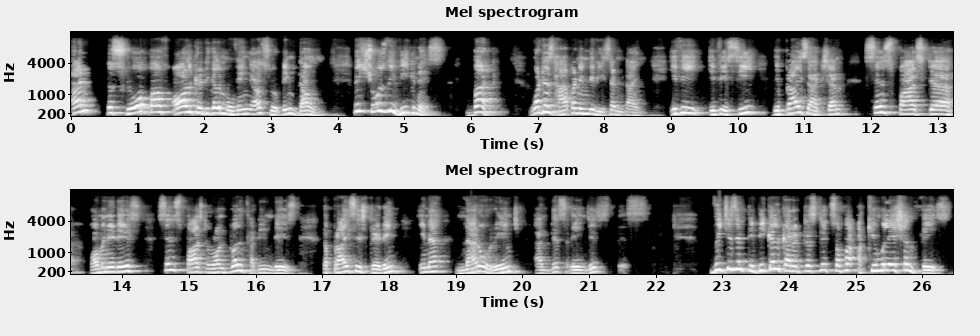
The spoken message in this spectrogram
And the slope of all critical moving are sloping down, which shows the weakness but what has happened in the recent time? If we, if we see the price action since past uh, how many days? Since past around 12, 13 days, the price is trading in a narrow range and this range is this, which is a typical characteristics of an accumulation phase.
